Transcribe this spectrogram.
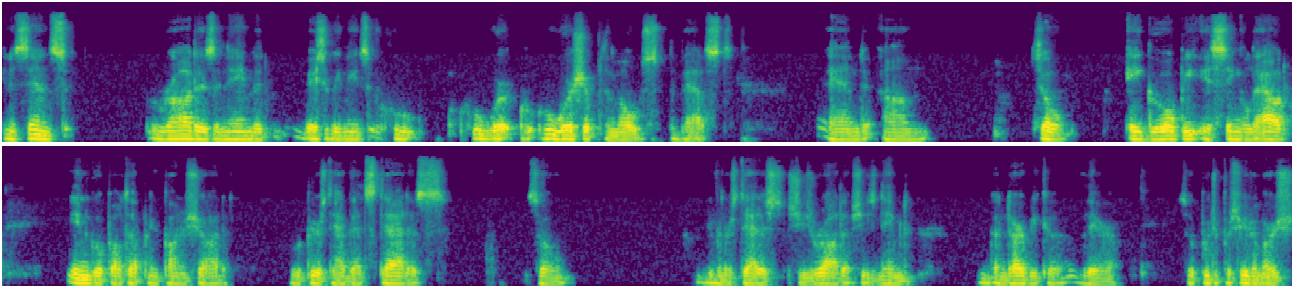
in a sense, Radha is a name that basically means who who wor- who worship the most, the best, and um, so a gopi is singled out in Gopal Tapani Upanishad, who appears to have that status. So, given her status, she's Radha. She's named Gandharbika there. So Pujapad Sridhar Maharaj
